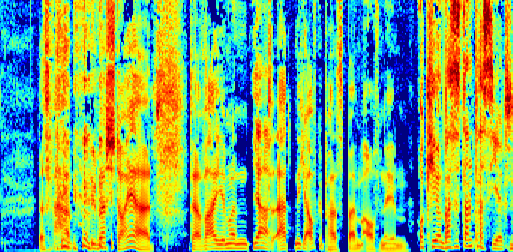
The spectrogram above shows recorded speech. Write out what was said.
Das war übersteuert. Da war jemand, Ja. hat nicht aufgepasst beim Aufnehmen. Okay, und was ist dann passiert?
